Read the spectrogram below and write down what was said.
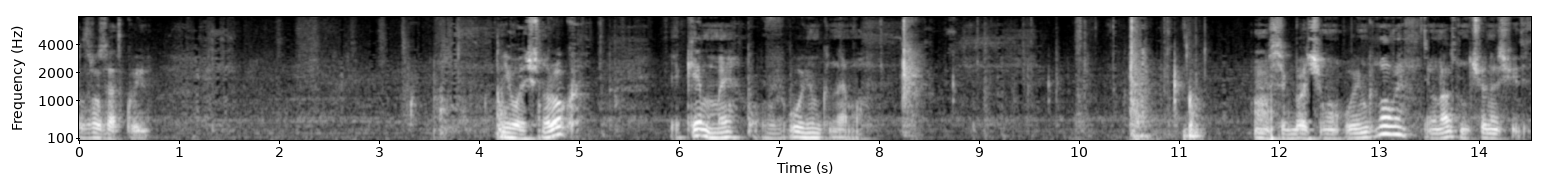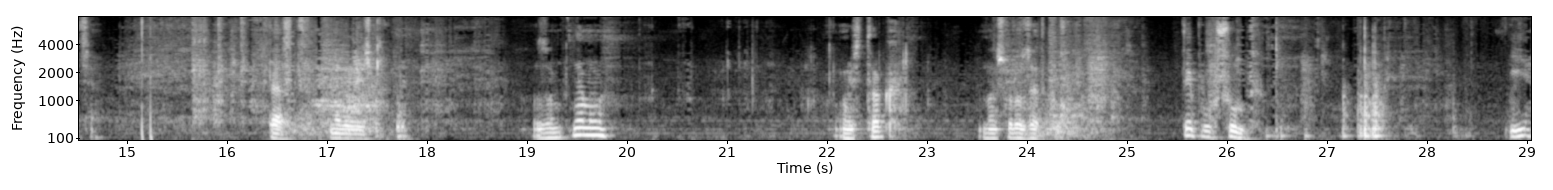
з розеткою. І ось шнурок, яким ми увімкнемо. Ось, як бачимо, увімкнули і у нас нічого не світиться. Тест невеличкий. Замкнемо ось так нашу розетку. Типу шунт. І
